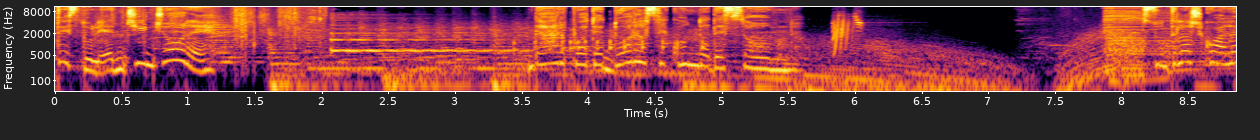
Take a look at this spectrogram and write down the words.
Testul e în 5 ore Dar poate doar o secundă de somn Sunt la școală?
